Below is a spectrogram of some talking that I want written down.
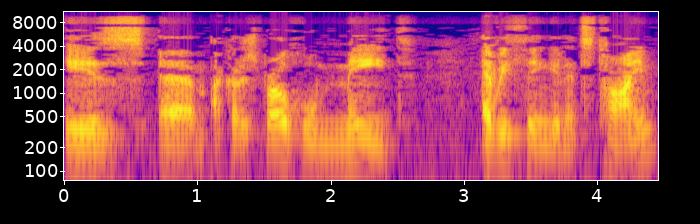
is um, Hakadosh Baruch Hu made everything in its time.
